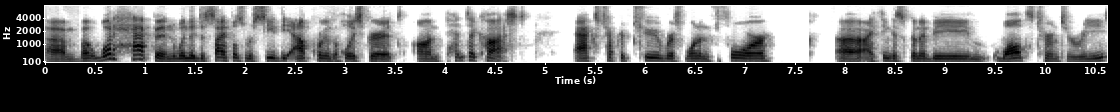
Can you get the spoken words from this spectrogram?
Um, but what happened when the disciples received the outpouring of the holy spirit on pentecost? Acts chapter 2 verse 1 and 4 uh, i think it's going to be walt's turn to read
